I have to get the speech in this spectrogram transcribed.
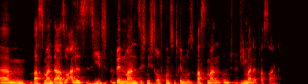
Ähm, was man da so alles sieht, wenn man sich nicht darauf konzentrieren muss, was man und wie man etwas sagt.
